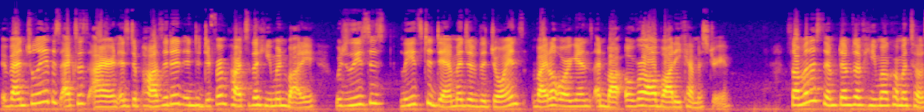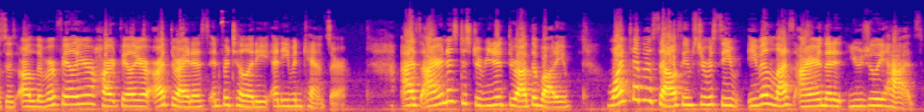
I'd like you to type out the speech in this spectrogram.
Eventually, this excess iron is deposited into different parts of the human body, which leads to, leads to damage of the joints, vital organs, and bo- overall body chemistry. Some of the symptoms of hemochromatosis are liver failure, heart failure, arthritis, infertility, and even cancer. As iron is distributed throughout the body, one type of cell seems to receive even less iron than it usually has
